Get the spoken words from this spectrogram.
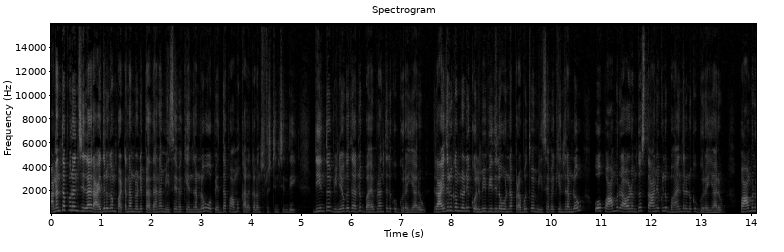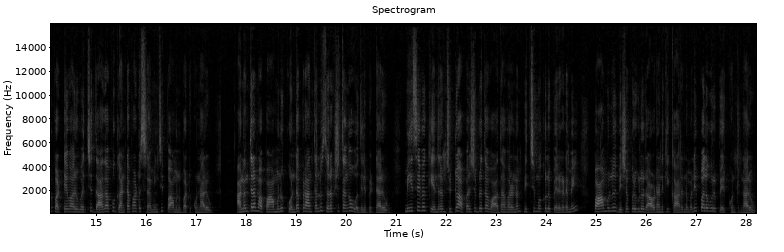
అనంతపురం జిల్లా రాయదుర్గం పట్టణంలోని ప్రధాన మీసేవ కేంద్రంలో ఓ పెద్ద పాము కలకలం సృష్టించింది. దీంతో వినియోగదారులు భయభ్రాంతులకు గురయ్యారు. రాయదుర్గంలోని కొలిమి వీధిలో ఉన్న ప్రభుత్వ మీసేవ కేంద్రంలో ఓ పాము రావడంతో స్థానికులు భయాందోళనకు గురయ్యారు. పాములు పట్టేవారు వచ్చి దాదాపు గంటపాటు శ్రమించి పామును పట్టుకున్నారు. అనంతరం ఆ పామును కొండ ప్రాంతాల్లో సురక్షితంగా వదిలిపెట్టారు. మీసేవ కేంద్రం చుట్టూ అపరిశుభ్రత వాతావరణం పిచ్చి మొక్కలు పెరగడమే పాములు విషపురుగులు రావడానికి కారణమని పలువురు పేర్కొంటున్నారు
